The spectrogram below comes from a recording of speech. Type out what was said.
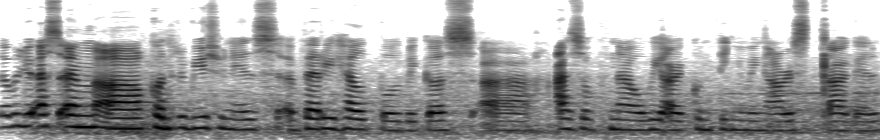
WSM uh, contribution is very helpful because uh, as of now we are continuing our struggle.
